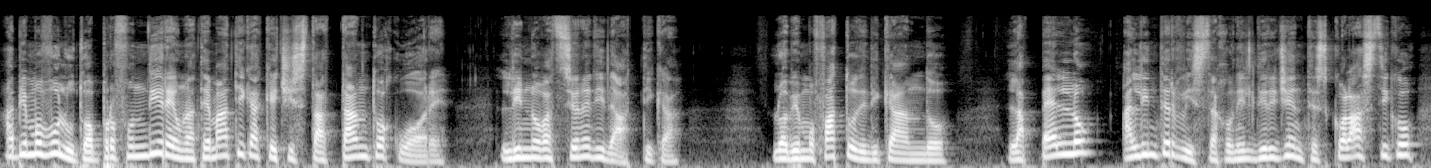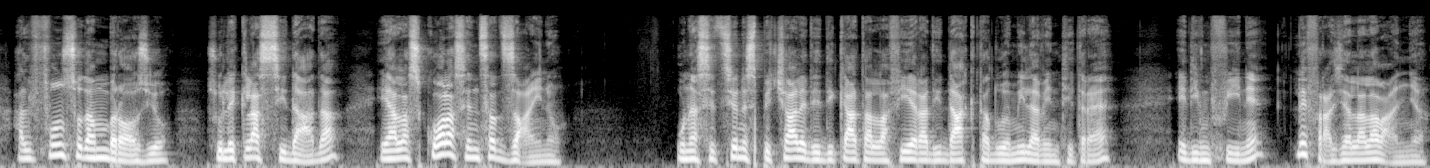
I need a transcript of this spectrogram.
abbiamo voluto approfondire una tematica che ci sta tanto a cuore, l'innovazione didattica. Lo abbiamo fatto dedicando l'appello all'intervista con il dirigente scolastico Alfonso D'Ambrosio sulle classi DADA e alla scuola senza zaino, una sezione speciale dedicata alla fiera di Dacta 2023 ed infine le frasi alla lavagna.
